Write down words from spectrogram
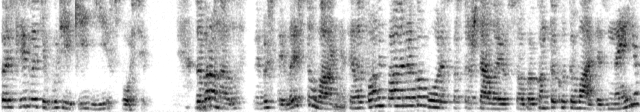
переслідувати будь-який її спосіб. Заборона вести листування, телефонні переговори з постраждалою особою, контактувати з нею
